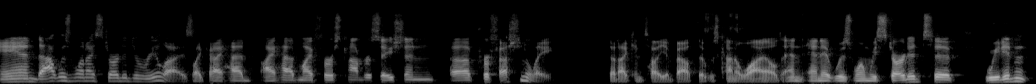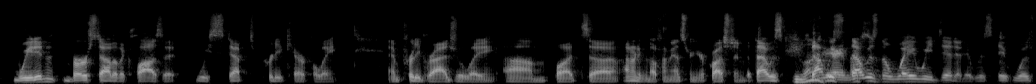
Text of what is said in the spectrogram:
And that was when I started to realize, like, I had I had my first conversation uh, professionally that I can tell you about that was kind of wild. And and it was when we started to we didn't we didn't burst out of the closet. We stepped pretty carefully and pretty gradually. Um, but uh, I don't even know if I'm answering your question. But that was that was that was the way we did it. It was it was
